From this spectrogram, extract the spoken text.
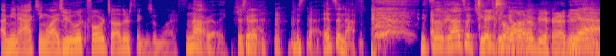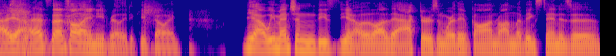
I mean, acting wise, Do you look forward to other things in life? not really. Just Good. that. Just that. It's enough. so that's what keeps Takes a lot of your energy. Yeah, yeah. That's that's all I need really to keep going. Yeah, we mentioned these, you know, a lot of the actors and where they've gone. Ron Livingston is a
